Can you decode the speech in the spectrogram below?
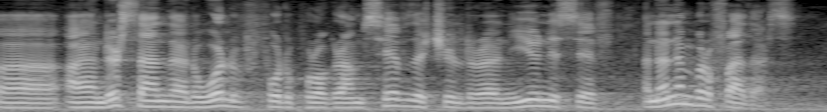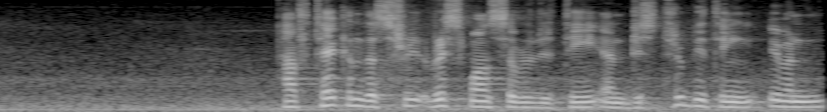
uh, I understand that the World Food Program, Save the Children, UNICEF, and a number of others have taken this responsibility and distributing even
